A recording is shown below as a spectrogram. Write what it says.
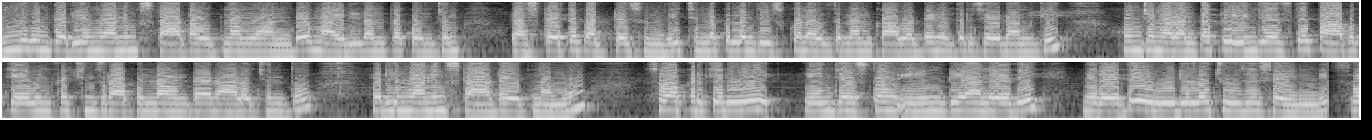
ఎందుకు ఇంత ఎర్లీ మార్నింగ్ స్టార్ట్ అవుతున్నాము అంటే మా ఇల్లంతా కొంచెం డస్ట్ అయితే పట్టేసింది. చిన్నపిల్లని తీసుకొని వెళ్తున్నాం కాబట్టి నిద్ర చేయడానికి కొంచెం అదంతా క్లీన్ చేస్తే పాపకి ఏ ఇన్ఫెక్షన్స్ రాకుండా ఉంటాయని ఆలోచనతో ఎర్లీ మార్నింగ్ స్టార్ట్ అవుతున్నాము. సో అక్కడికి వెళ్ళి ఏం చేస్తాం ఏంటి అనేది మీరైతే ఈ వీడియోలో చూసేసేయండి. సో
